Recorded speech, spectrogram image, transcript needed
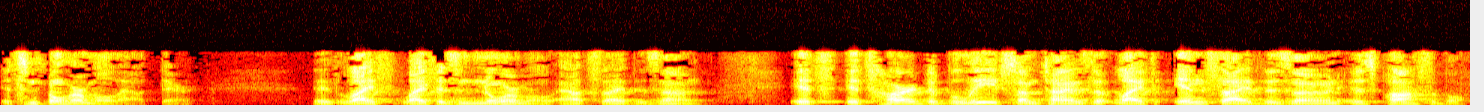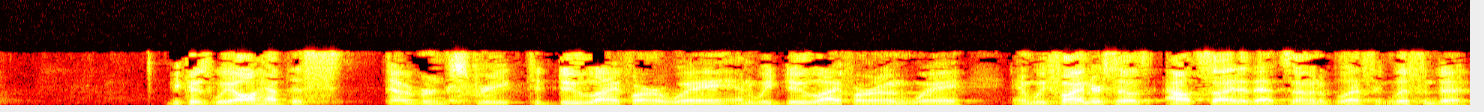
It's normal out there. It, life, life is normal outside the zone. It's, it's hard to believe sometimes that life inside the zone is possible. Because we all have this stubborn streak to do life our way, and we do life our own way, and we find ourselves outside of that zone of blessing. Listen to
